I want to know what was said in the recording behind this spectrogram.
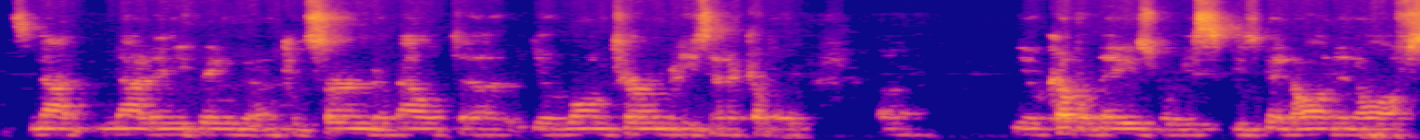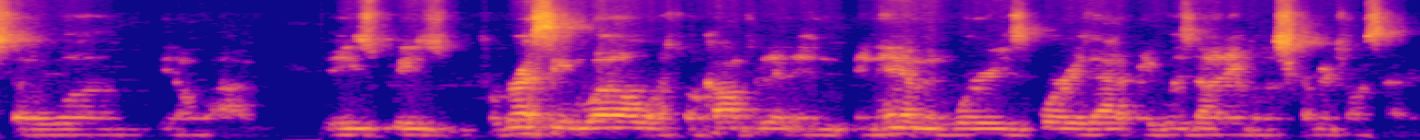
it's not not anything that I'm concerned about, you know, long term. But he's had a couple, you know, couple days where he's he's been on and off. So um, you know he's he's progressing well. I feel confident in, in him and where he's where he's at. He was not able to scrimmage on Saturday.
